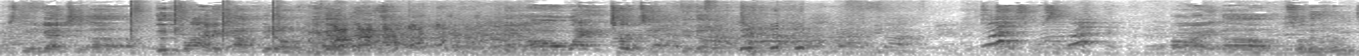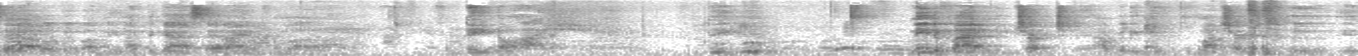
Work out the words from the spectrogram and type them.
you still got your uh, Good Friday outfit on. You got that, all white church outfit on. That's what's up. All right, um, so let, let me tell y'all a little bit about me. Like the guy said, I am from uh, from Dayton, Ohio. Dayton. Need to find a new church, man. I really do. Because my church is hood. It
